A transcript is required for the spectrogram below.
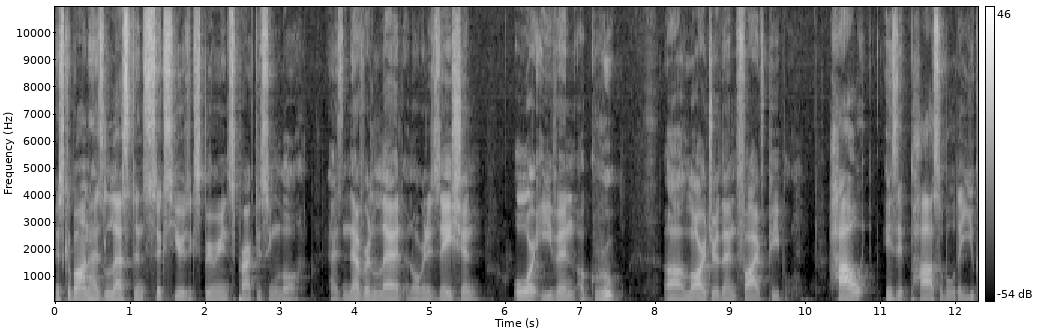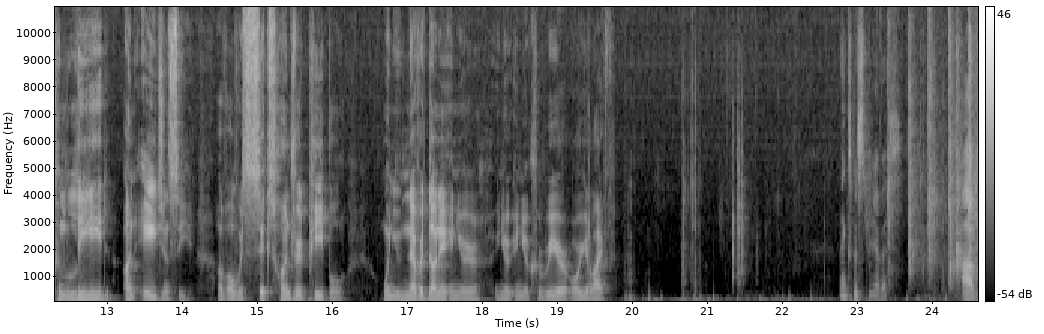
Ms. Cabán has less than six years' experience practicing law, has never led an organization or even a group uh, larger than five people. How is it possible that you can lead an agency of over 600 people when you've never done it in your, in your, in your career or your life? Thanks, Mr. Nieves. Um,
